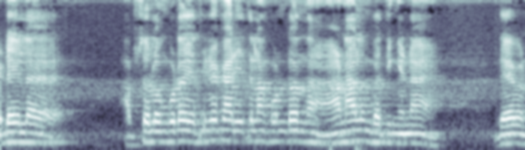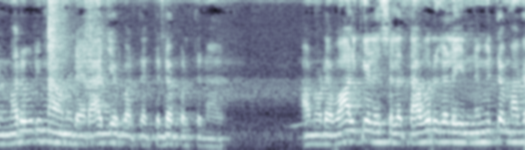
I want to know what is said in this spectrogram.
இடையில அப்சலம் கூட எத்தனையோ காரியத்தெல்லாம் கொண்டு வந்தான். ஆனாலும் பார்த்திங்கன்னா தேவன் மறுபடியும் அவனுடைய ராஜ்யபாரத்தை திட்டப்படுத்தினார். அவனோட வாழ்க்கையில் சில தவறுகளை நிமித்தமாக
